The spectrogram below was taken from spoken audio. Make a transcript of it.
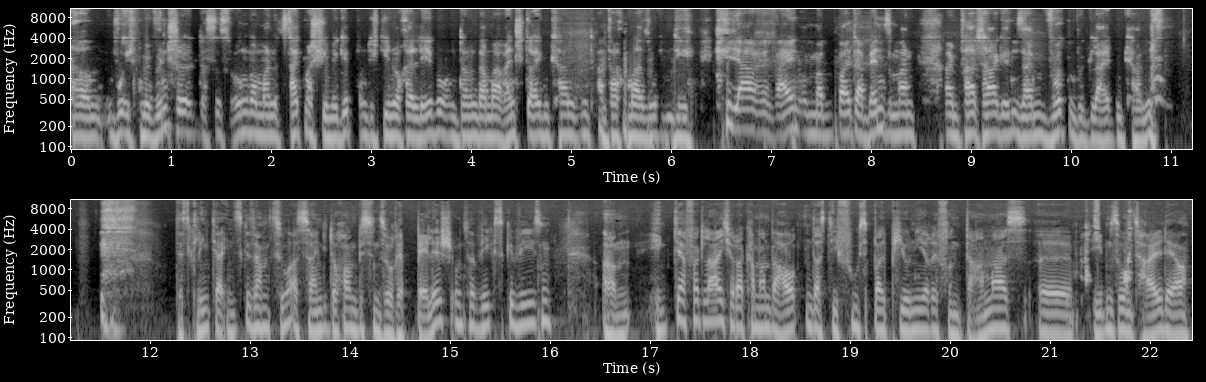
ähm, wo ich mir wünsche, dass es irgendwann mal eine Zeitmaschine gibt und ich die noch erlebe und dann da mal reinsteigen kann und einfach mal so in die Jahre rein und mal Walter Bensemann ein paar Tage in seinem Wirken begleiten kann. Das klingt ja insgesamt so, als seien die doch auch ein bisschen so rebellisch unterwegs gewesen. Ähm, hinkt der Vergleich oder kann man behaupten, dass die Fußballpioniere von damals äh, ebenso ein Teil der,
